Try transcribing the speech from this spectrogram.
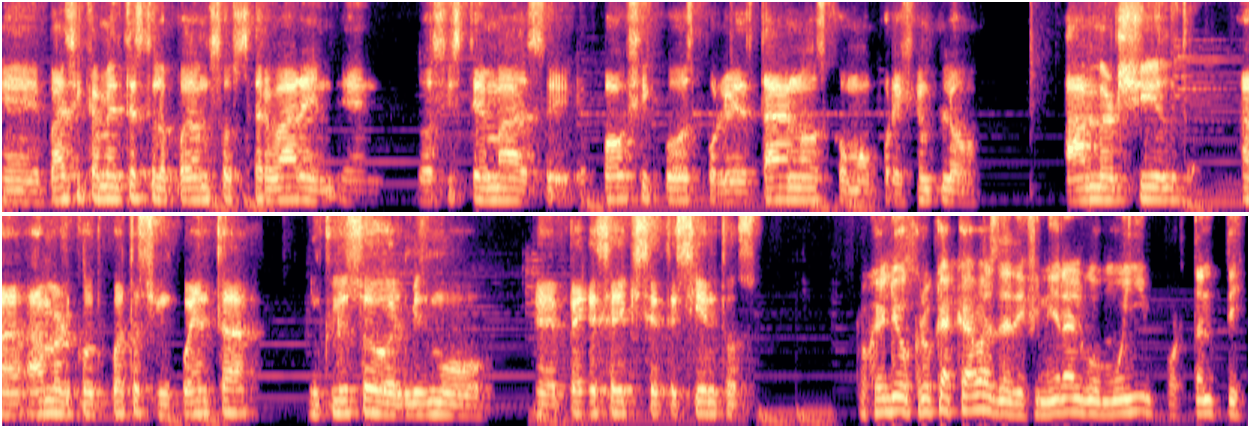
Eh, básicamente esto lo podemos observar en, los sistemas eh, epóxicos, poliuretanos, como por ejemplo Shield, uh, 450, incluso el mismo eh, PSX 700. Rogelio, creo que acabas de definir algo muy importante.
